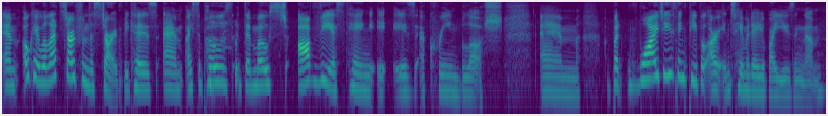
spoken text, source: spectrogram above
Um, okay, well, let's start from the start because um, I suppose the most obvious thing is a cream blush. Um, but why do you think people are intimidated by using them?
